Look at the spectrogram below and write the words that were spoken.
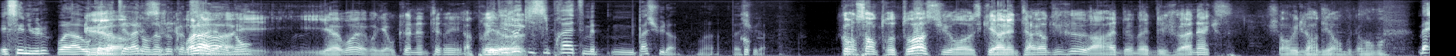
Et c'est nul, voilà, aucun euh, intérêt dans un jeu comme voilà, ça, il y a- non. Il y a, ouais, il y a aucun intérêt. Il Après, y a des euh, jeux qui s'y prêtent, mais, mais pas celui-là. Voilà, pas celui-là. concentre-toi sur euh, ce qui est à l'intérieur du jeu. Arrête de mettre des jeux annexes. J'ai envie de leur dire au bout d'un moment. Ben,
